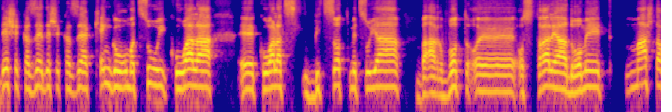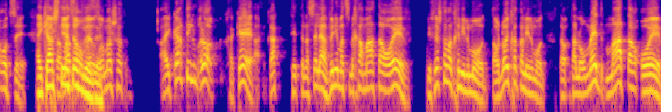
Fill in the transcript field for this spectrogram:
דשא כזה, דשא כזה, הקנגורו מצוי, קואלה, אה, קואלה ביצות מצויה, בערבות אה, אוסטרליה הדרומית, מה שאתה רוצה. העיקר שתהיה טוב? בזה. זה אומר שאת... העיקר תלמד, לא, חכה, רק תנסה להבין עם עצמך מה אתה אוהב, לפני שאתה מתחיל ללמוד, אתה עוד לא התחלת ללמוד, אתה, אתה לומד מה אתה אוהב.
